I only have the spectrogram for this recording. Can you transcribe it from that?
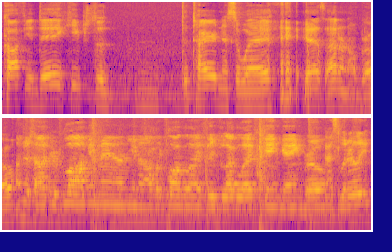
Coffee a day keeps the the tiredness away. yes, I don't know, bro. I'm just out here vlogging, man. You know, the vlog life, the vlog life, gang, gang, bro. Guys, literally,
